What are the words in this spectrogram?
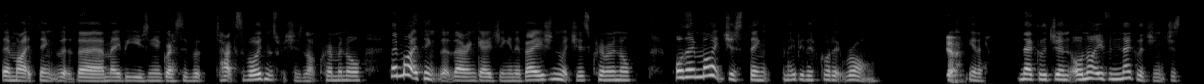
They might think that they're maybe using aggressive tax avoidance, which is not criminal. They might think that they're engaging in evasion, which is criminal, or they might just think maybe they've got it wrong. Yeah, you know, negligent or not even negligent, just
